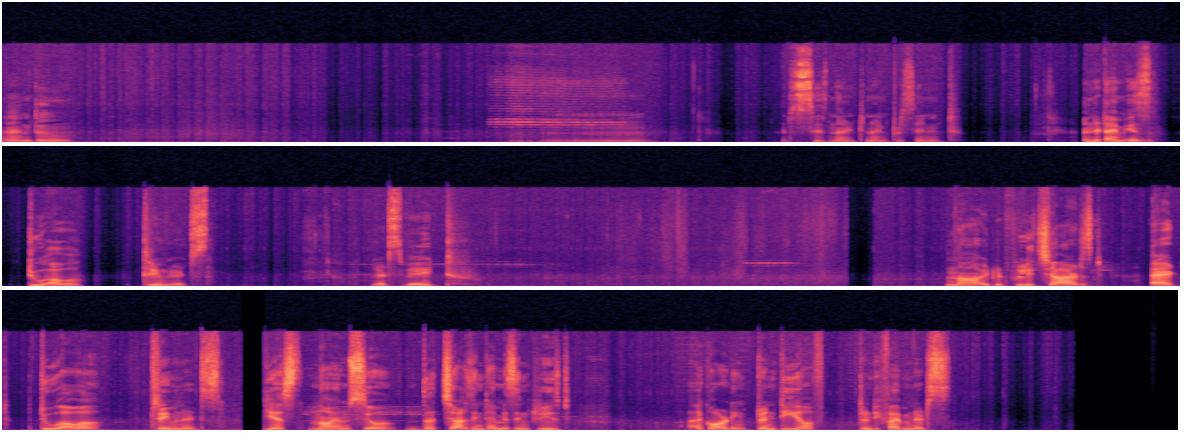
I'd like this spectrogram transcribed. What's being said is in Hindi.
and uh, it says 99% and the time is 2 hour 3 minutes. Let's wait now it got fully charged at 2 hour 3 minutes yes now i'm sure the charging time is increased according 20 of 25 minutes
